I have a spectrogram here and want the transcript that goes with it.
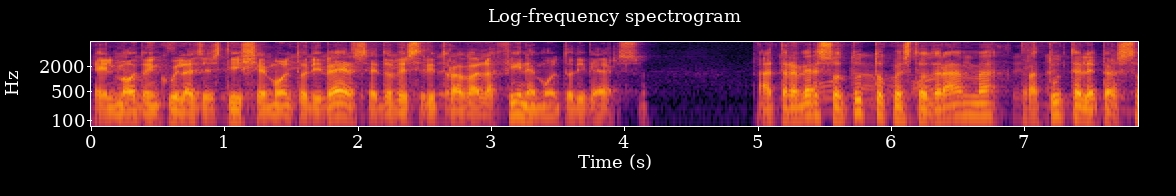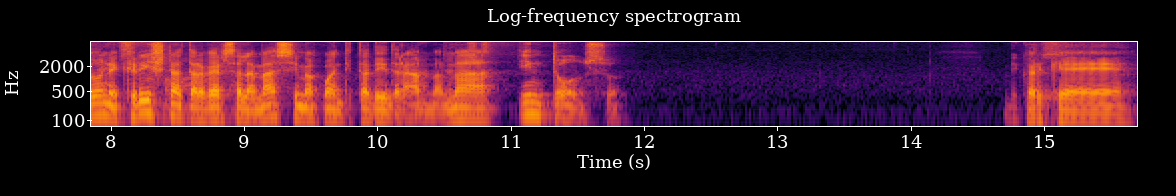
e il modo in cui la gestisce è molto diverso, e dove si ritrova alla fine è molto diverso. Attraverso tutto questo dramma, tra tutte le persone, Krishna attraversa la massima quantità di dramma, ma intonso. Perché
